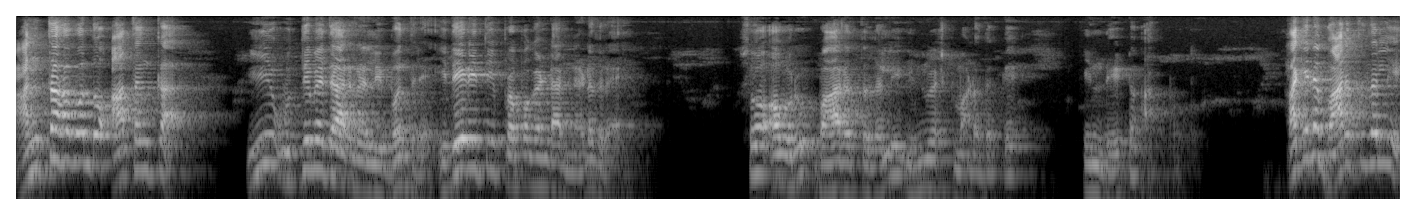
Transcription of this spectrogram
ಅಂತಹ ಒಂದು ಆತಂಕ ಈ ಉದ್ದಿಮೆದಾರರಲ್ಲಿ ಬಂದರೆ, ಇದೇ ರೀತಿ ಪ್ರಪಗಂಡ ನಡೆದರೆ, ಸೊ ಅವರು ಭಾರತದಲ್ಲಿ ಇನ್ವೆಸ್ಟ್ ಮಾಡೋದಕ್ಕೆ ಹಿಂದೇಟು ಹಾಕ್ಬೋದು. ಹಾಗೆಯೇ ಭಾರತದಲ್ಲಿ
